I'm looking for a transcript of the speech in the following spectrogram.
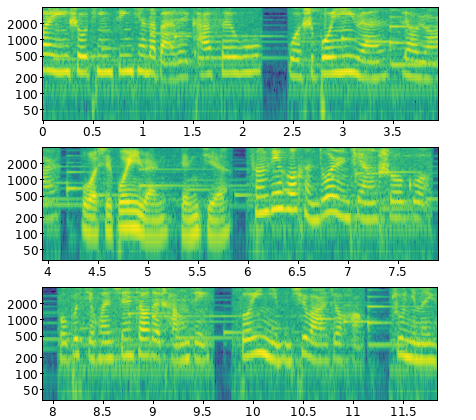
欢迎收听今天的百味咖啡屋，我是播音员廖媛儿，我是播音员任杰。曾经和很多人这样说过，我不喜欢喧嚣的场景，所以你们去玩就好，祝你们愉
